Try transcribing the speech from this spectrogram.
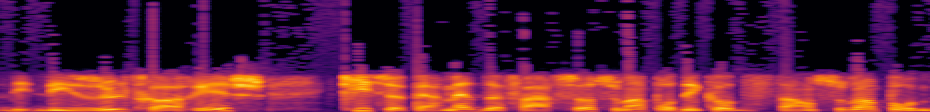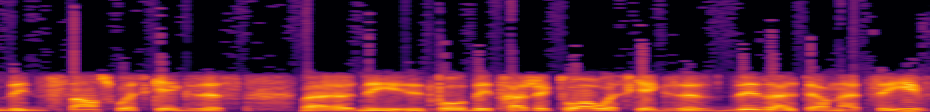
des ultra riches qui se permettent de faire ça, souvent pour des courtes distances, souvent pour des distances où est-ce qu'il existe, euh, des, pour des trajectoires où est-ce qu'il existe des alternatives.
